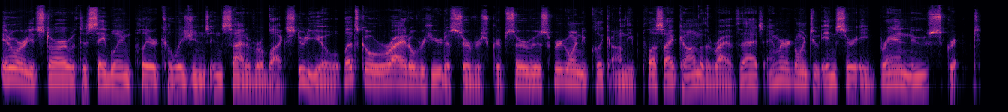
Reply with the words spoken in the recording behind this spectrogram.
In order to get started with disabling player collisions inside of Roblox Studio, let's go right over here to Server Script Service. We're going to click on the plus icon to the right of that, and we're going to insert a brand new script.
